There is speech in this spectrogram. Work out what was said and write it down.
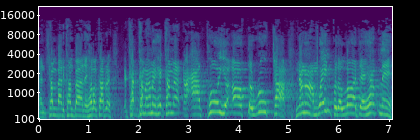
and somebody comes by in a helicopter. Come, come, come, here, come out. I'll pull you off the rooftop. No, no, I'm waiting for the Lord to help me.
